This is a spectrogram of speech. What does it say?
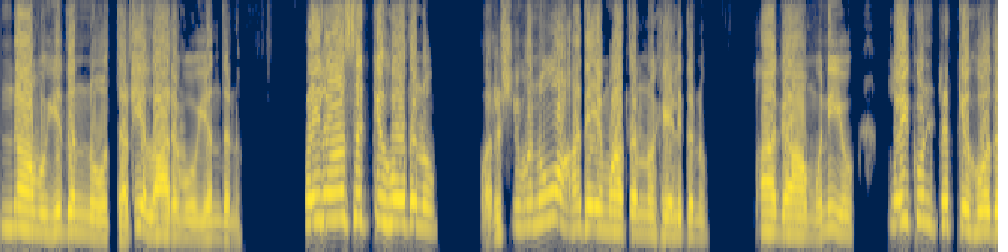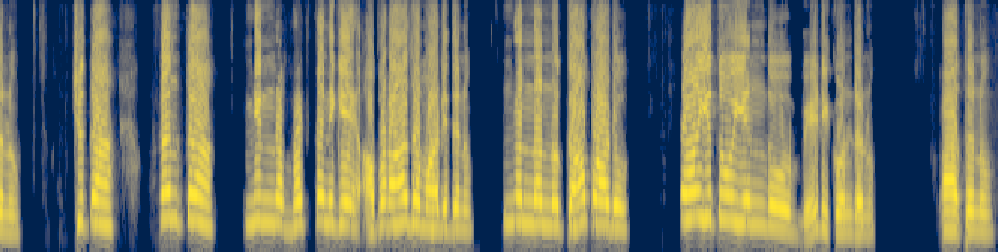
ನಾವು ಇದನ್ನು ತಡೆಯಲಾರೆವು ಎಂದನು. ಕೈಲಾಸಕ್ಕೆ ಹೋದನು. ಪರಶಿವನೂ ಅದೇ ಮಾತನ್ನು ಹೇಳಿದನು. ಆಗ ಮುನಿಯು ವೈಕುಂಠಕ್ಕೆ ಹೋದನು. ಚ್ಯುತ ಅನಂತ, ನಿನ್ನ ಭಕ್ತನಿಗೆ ಅಪರಾಧ ಮಾಡಿದನು. ನನ್ನನ್ನು ಕಾಪಾಡು. ತಾಯಿತು ಎಂದು ಬೇಡಿಕೊಂಡನು. ಆತನು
